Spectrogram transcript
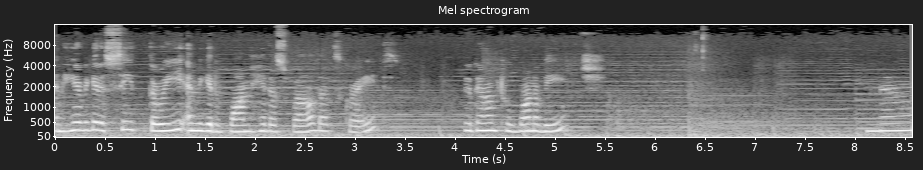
And here we get a C3 and we get one hit as well, that's great. We're down to one of each. No.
